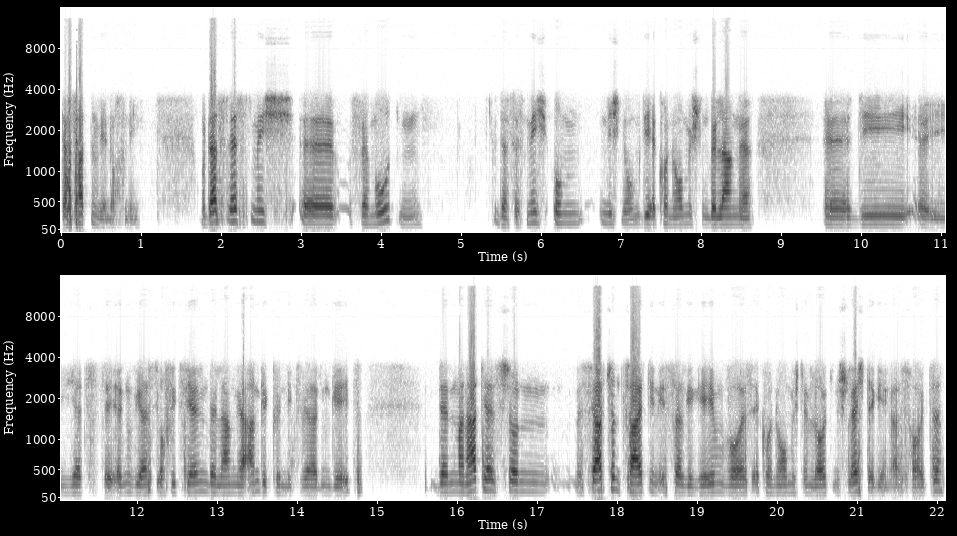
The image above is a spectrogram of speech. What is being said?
Das hatten wir noch nie. Und das lässt mich äh, vermuten, dass es nicht um nicht nur um die ökonomischen Belange äh, die äh, jetzt irgendwie als die offiziellen Belange angekündigt werden geht. Denn man hat ja es schon, es hat schon Zeiten in Israel gegeben, wo es ökonomisch den Leuten schlechter ging als heute,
